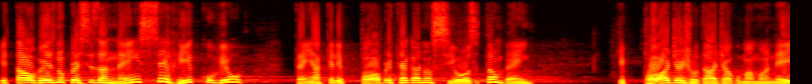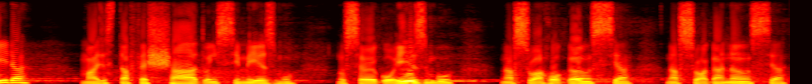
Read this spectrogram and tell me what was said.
E talvez não precisa nem ser rico, viu? Tem aquele pobre que é ganancioso também, que pode ajudar de alguma maneira, mas está fechado em si mesmo, no seu egoísmo, na sua arrogância, na sua ganância,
